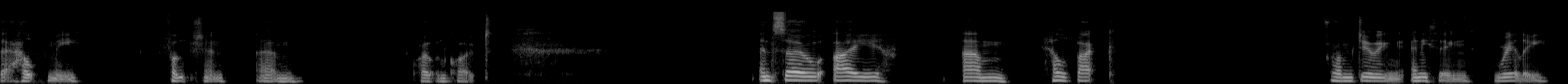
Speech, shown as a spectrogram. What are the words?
that help me function, um, quote unquote. And so I am held back from doing anything really,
